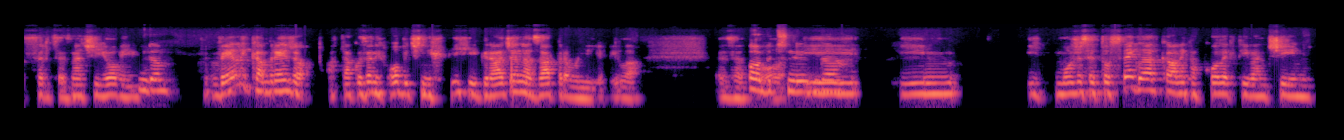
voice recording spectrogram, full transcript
srce. Znači i ovi da. velika mreža takozvanih običnih tihih građana zapravo nije bila za to. Obični, I, da. I, I može se to sve gledati kao neka kolektivan čin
